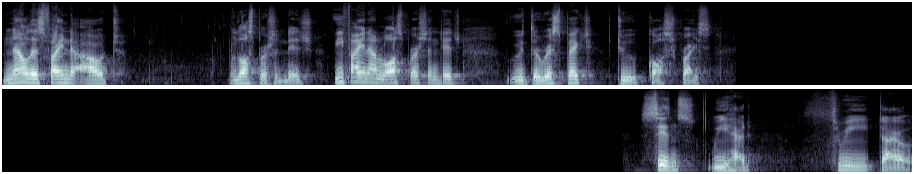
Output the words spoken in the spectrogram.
Now let's find out loss percentage. We find our loss percentage with the respect to cost price. since we had three, tile,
